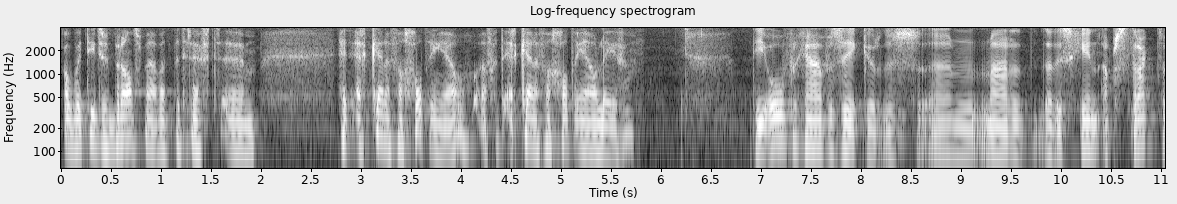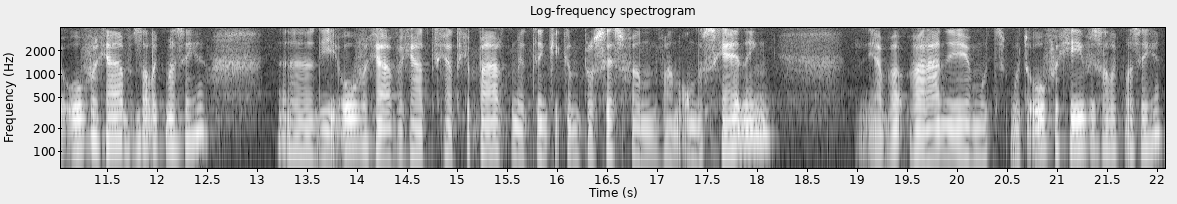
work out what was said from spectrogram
ook bij Titus Brandsma wat betreft um, het erkennen van God in jou, of het erkennen van God in jouw leven? Die overgave zeker, dus, um, maar dat is geen abstracte overgave, zal ik maar zeggen. Uh, die overgave gaat, gaat gepaard met, denk ik, een proces van, van onderscheiding, ja, waaraan je je moet, moet overgeven, zal ik maar zeggen.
